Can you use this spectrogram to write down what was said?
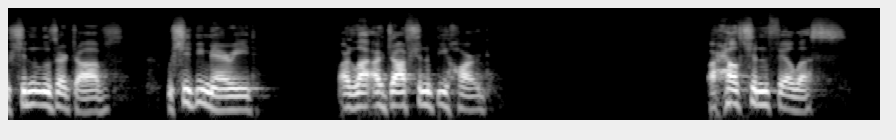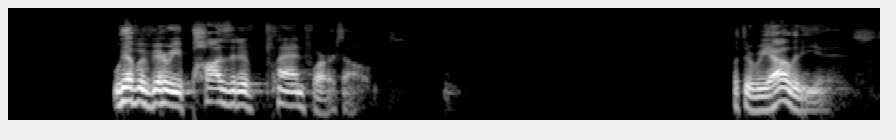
we shouldn't lose our jobs, we should be married, our, li- our job shouldn't be hard, our health shouldn't fail us. We have a very positive plan for ourselves. But the reality is,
